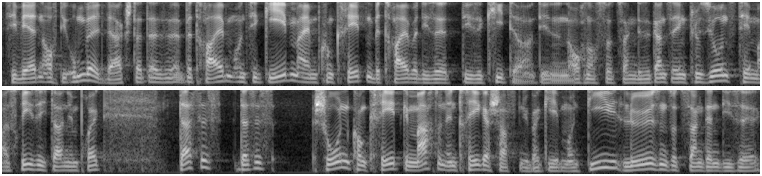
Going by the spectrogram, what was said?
Sie werden auch die Umweltwerkstatt also betreiben und sie geben einem konkreten Betreiber diese, diese Kita, die dann auch noch sozusagen, dieses ganze Inklusionsthema ist riesig da in dem Projekt. Das ist, das ist schon konkret gemacht und in Trägerschaften übergeben. Und die lösen sozusagen dann diese,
